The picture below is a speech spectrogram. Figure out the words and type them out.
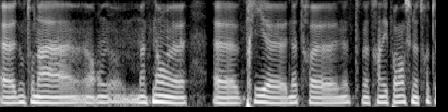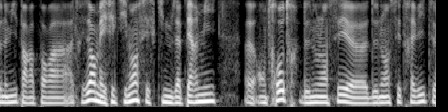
dont on a maintenant euh, pris euh, notre, notre, indépendance ou notre autonomie par rapport à, Trésor. Mais effectivement, c'est ce qui nous a permis, euh, entre autres, de nous lancer, de lancer très vite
